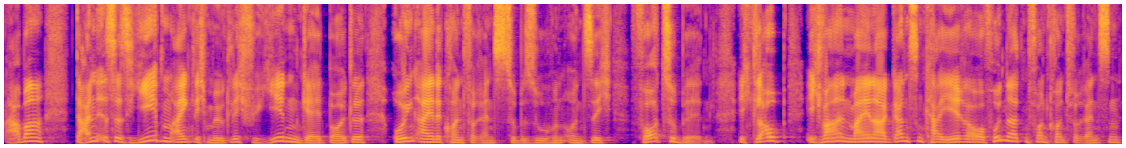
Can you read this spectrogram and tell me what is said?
Aber dann ist es jedem eigentlich möglich, für jeden Geldbeutel irgendeine Konferenz zu besuchen und sich fortzubilden. Ich glaube, ich war in meiner ganzen Karriere auf hunderten von Konferenzen,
